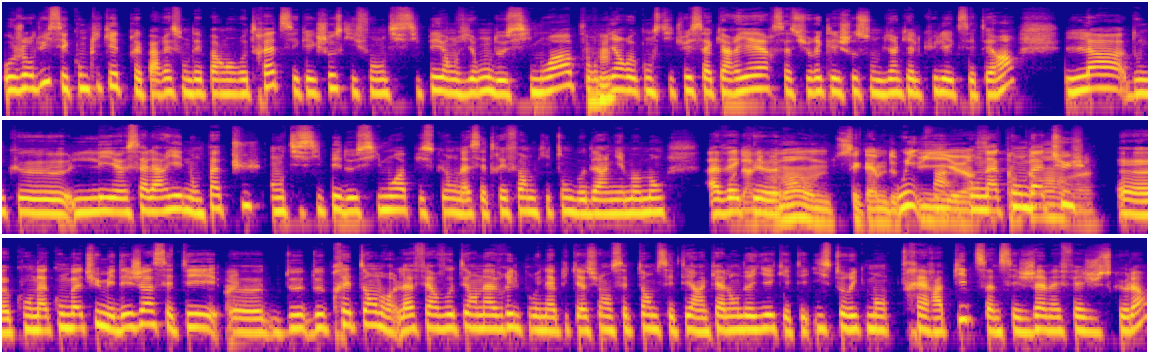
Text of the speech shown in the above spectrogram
aujourd'hui c'est compliqué de préparer son départ en retraite. C'est quelque chose qu'il faut anticiper environ de six mois pour mhm. bien reconstituer sa carrière, s'assurer que les choses sont bien calculées, etc. Là, donc euh, les salariés n'ont pas pu anticiper de six mois puisqu'on a cette réforme qui tombe au dernier moment avec. Au dernier euh, moment, c'est quand même depuis. Oui, on a combattu, qu'on a combattu, mais déjà c'était de, de prétendre la faire voter en avril pour une application en septembre, c'était un calendrier qui était historiquement très rapide. Ça ne s'est jamais fait jusque-là.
